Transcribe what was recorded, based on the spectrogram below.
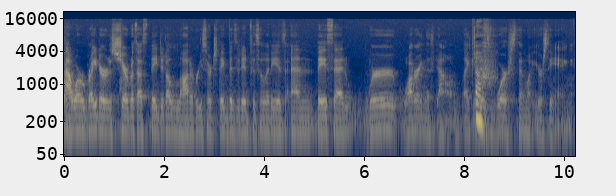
our writers shared with us they did a lot of research. They visited facilities and they said, We're watering this down. Like, it is worse than what you're seeing.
